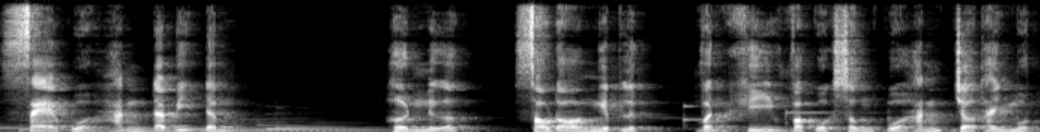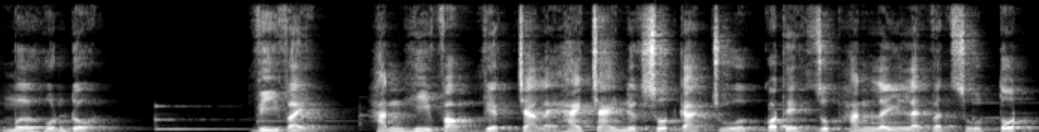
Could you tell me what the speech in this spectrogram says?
Xe của hắn đã bị đâm. Hơn nữa, sau đó nghiệp lực, vận khí và cuộc sống của hắn trở thành một mớ hỗn độn. Vì vậy, hắn hy vọng việc trả lại hai chai nước sốt cà chua có thể giúp hắn lấy lại vận số tốt,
